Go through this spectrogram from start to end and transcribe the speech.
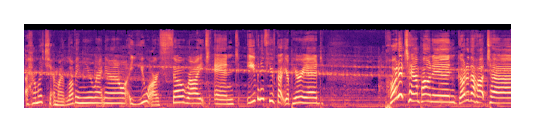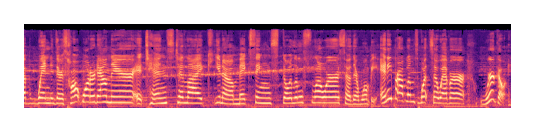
how much am I loving you right now? You are so right. And even if you've got your period, put a tampon in, go to the hot tub. When there's hot water down there, it tends to, like, you know, make things go a little slower so there won't be any problems whatsoever. We're going.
